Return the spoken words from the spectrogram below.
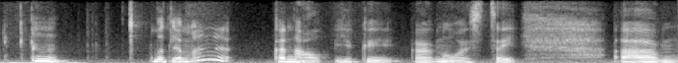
бо для мене канал, який, е, ну, ось цей. ем,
